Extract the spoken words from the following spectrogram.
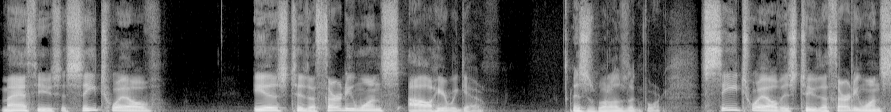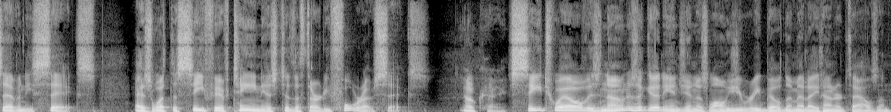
Matthews, C12 is to the 31. Oh, here we go. This is what I was looking for. C12 is to the 3176 as what the C15 is to the 3406. okay, C12 is known as a good engine as long as you rebuild them at 800,000.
